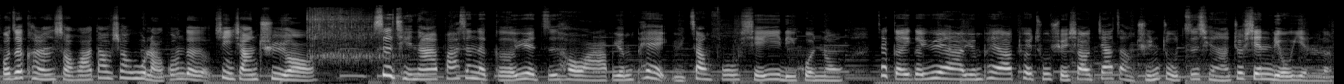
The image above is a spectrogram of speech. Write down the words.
否则可能手滑到校护老公的信箱去哦。”事情呢发生的隔月之后啊，原配与丈夫协议离婚哦。再隔一个月啊，原配要退出学校家长群组之前啊，就先留言了，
